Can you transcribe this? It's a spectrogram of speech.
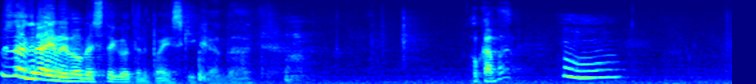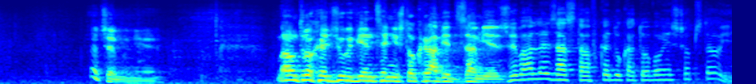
Zagrajmy wobec tego ten pański kabat. O kabat? A czemu nie? Mam trochę dziur więcej niż to krawiec zamierzył, ale za stawkę dukatową jeszcze obstoi.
